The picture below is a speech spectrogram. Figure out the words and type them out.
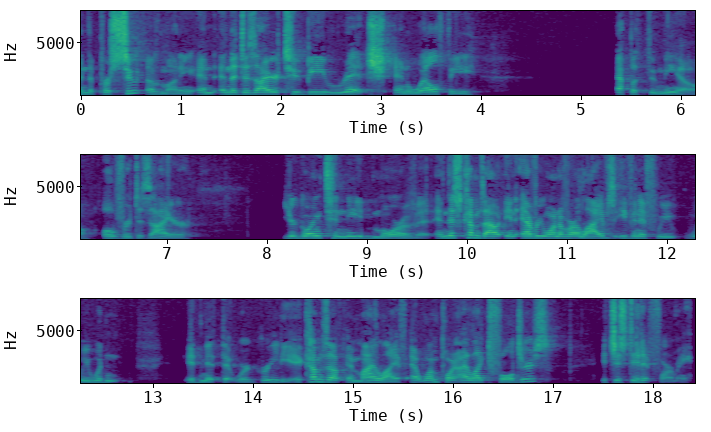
and the pursuit of money and, and the desire to be rich and wealthy epithumio, over desire, you're going to need more of it. And this comes out in every one of our lives, even if we, we wouldn't admit that we're greedy. It comes up in my life. At one point, I liked Folgers. It just did it for me.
